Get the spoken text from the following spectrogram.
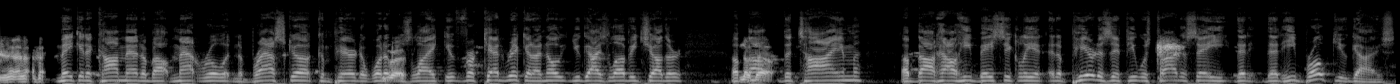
making a comment about Matt Rhule at Nebraska compared to what it was like for Kedrick. And I know you guys love each other about no the time, about how he basically it, it, appeared as if he was trying to say that that he broke you guys,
